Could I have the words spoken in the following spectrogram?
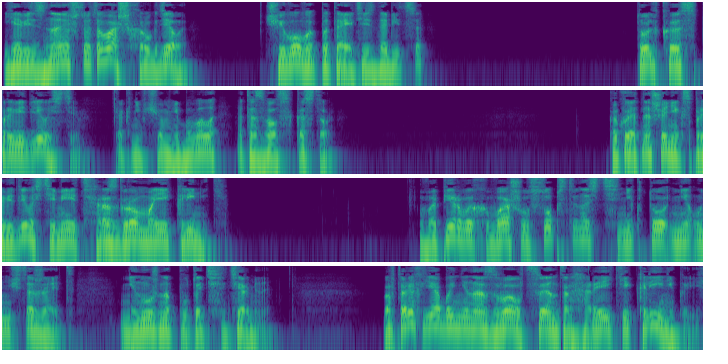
я ведь знаю, что это ваших рук дело. Чего вы пытаетесь добиться? Только справедливости, как ни в чем не бывало, отозвался Кастор. Какое отношение к справедливости имеет разгром моей клиники? Во-первых, вашу собственность никто не уничтожает. Не нужно путать термины. Во-вторых, я бы не назвал центр рейки клиникой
